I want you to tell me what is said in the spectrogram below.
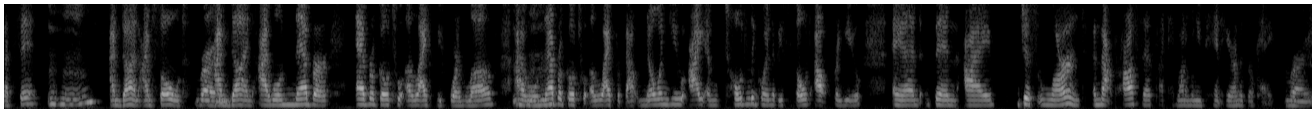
That's it. Mhm. I'm done. I'm sold. Right. I'm done. I will never, ever go to a life before love. I will Mhm. never go to a life without knowing you. I am totally going to be sold out for you. And then I just learned in that process, like, Ivana, when you can't hear him, it's okay. Right.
